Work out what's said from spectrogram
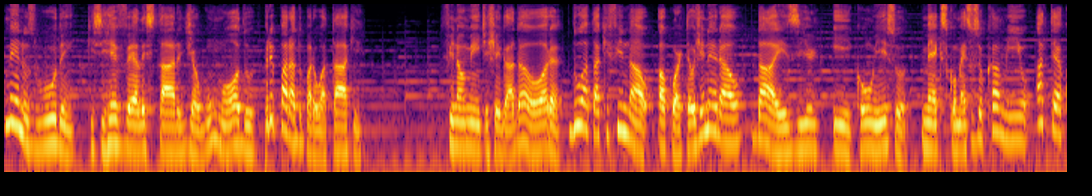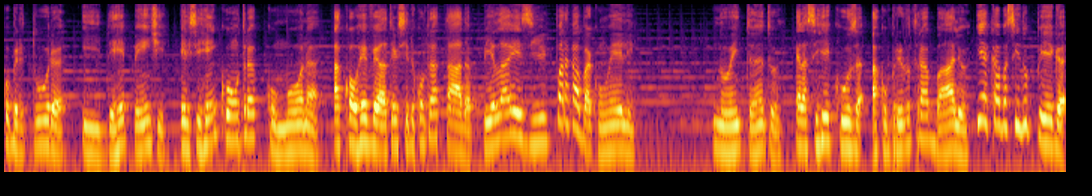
menos Wooden, que se revela estar de algum modo preparado para o ataque. Finalmente é chegada a hora do ataque final ao quartel-general da Aesir, e com isso, Max começa o seu caminho até a cobertura e, de repente, ele se reencontra com Mona, a qual revela ter sido contratada pela Aesir para acabar com ele. No entanto, ela se recusa a cumprir o trabalho e acaba sendo pega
